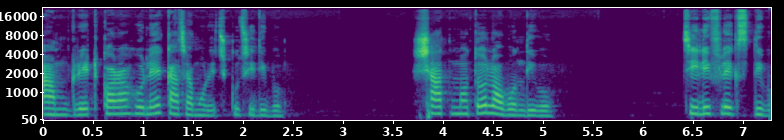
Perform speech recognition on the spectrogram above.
আম গ্রেট করা হলে কাঁচামরিচ কুচি দিব। স্বাদ মতো লবণ দিব। চিলি ফ্লেক্স দিব।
